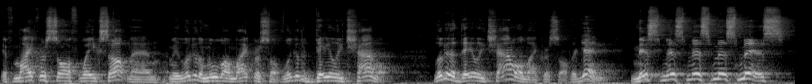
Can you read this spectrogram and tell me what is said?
if Microsoft wakes up, man, I mean, look at the move on Microsoft. Look at the daily channel. Look at the daily channel of Microsoft. Again, miss, miss, miss, miss, miss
